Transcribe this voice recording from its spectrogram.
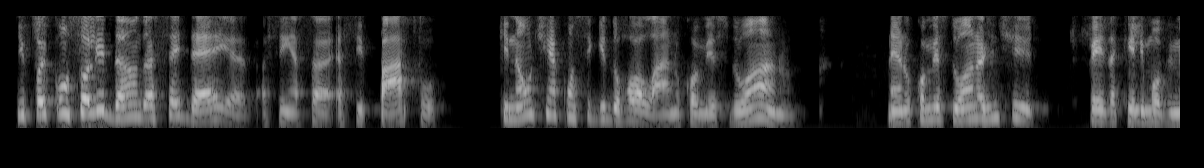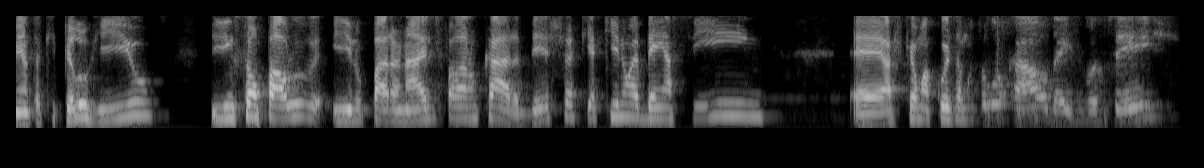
E foi consolidando essa ideia, assim, essa, esse papo que não tinha conseguido rolar no começo do ano. Né? No começo do ano a gente fez aquele movimento aqui pelo Rio e em São Paulo e no Paraná eles falaram, cara, deixa que aqui não é bem assim. é, acho que é uma coisa muito local daí de vocês.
